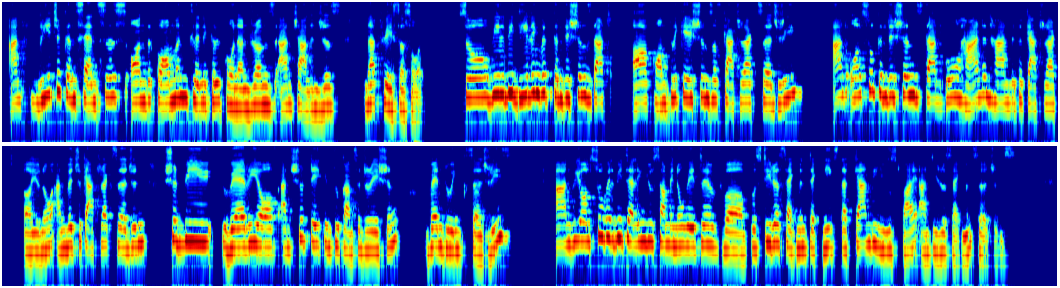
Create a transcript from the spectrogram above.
and reach a consensus on the common clinical conundrums and challenges that face us all. So, we'll be dealing with conditions that are complications of cataract surgery and also conditions that go hand in hand with a cataract uh, you know and which a cataract surgeon should be wary of and should take into consideration when doing surgeries. And we also will be telling you some innovative uh, posterior segment techniques that can be used by anterior segment surgeons.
